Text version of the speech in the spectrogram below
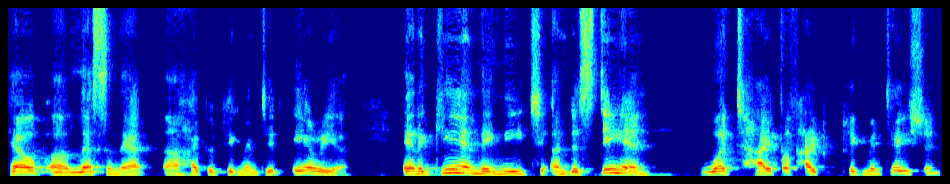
help uh, lessen that uh, hyperpigmented area. And again, they need to understand what type of hyperpigmentation.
